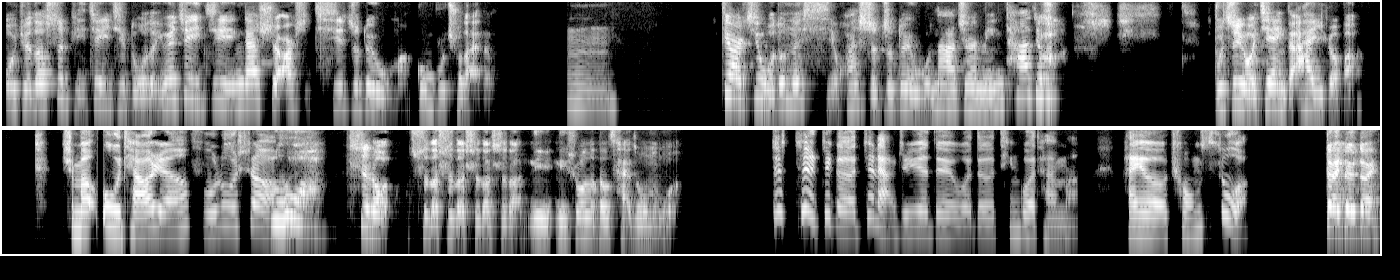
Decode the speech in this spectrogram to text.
我觉得是比这一季多的，因为这一季应该是二十七支队伍嘛，公布出来的。嗯，第二季我都能喜欢十支队伍，那证明他就 不至于我见一个爱一个吧？什么五条人、福禄寿？哇，是的，是的，是的，是的，是的，你你说的都踩中了我。这这这个这两支乐队我都听过他们。还有重塑，对对对，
